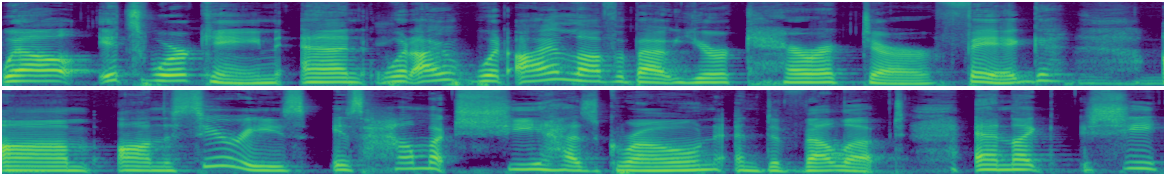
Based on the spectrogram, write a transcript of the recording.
Well, it's working, and what I what I love about your character Fig um, on the series is how much she has grown and developed, and like she,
